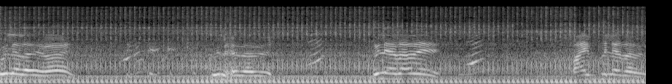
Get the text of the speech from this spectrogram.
খুলে যাবে ভাই খুলে যাবে খুলে যাবে পাইপ খুলে যাবে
